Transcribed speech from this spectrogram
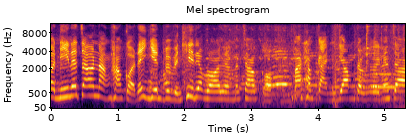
อนนี้นะเจ้าหนังทำก็ได้เย็นไปเป็นที่เรียบร้อยแล้วนะเจ้าก็มาทำการยำกันเลยนะเจ้า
